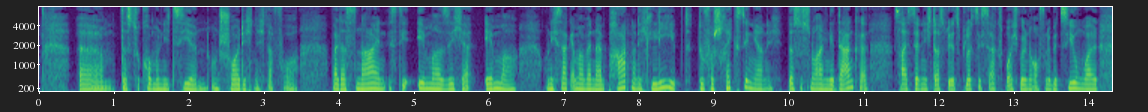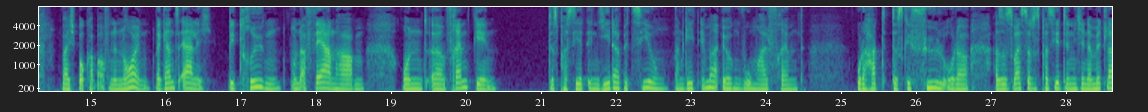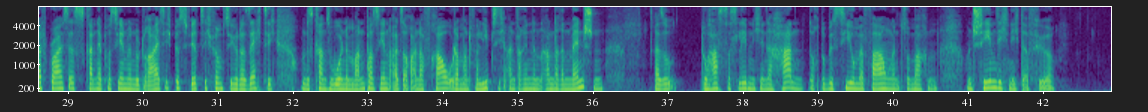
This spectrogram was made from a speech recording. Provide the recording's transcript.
äh, das zu kommunizieren und scheu dich nicht davor, weil das Nein ist dir immer sicher, immer. Und ich sage immer, wenn dein Partner dich liebt, du verschreckst ihn ja nicht. Das ist nur ein Gedanke. Das heißt ja nicht, dass du jetzt plötzlich sagst, boah, ich will eine offene Beziehung, weil, weil ich Bock habe auf einen neuen. Weil ganz ehrlich, betrügen und Affären haben und äh, Fremdgehen, das passiert in jeder Beziehung. Man geht immer irgendwo mal fremd oder hat das Gefühl oder, also das weißt du, das passiert dir nicht in der Midlife Crisis, es kann dir passieren, wenn du 30 bist, 40, 50 oder 60 und es kann sowohl einem Mann passieren als auch einer Frau oder man verliebt sich einfach in einen anderen Menschen. Also du hast das Leben nicht in der Hand, doch du bist hier, um Erfahrungen zu machen und schäm dich nicht dafür.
